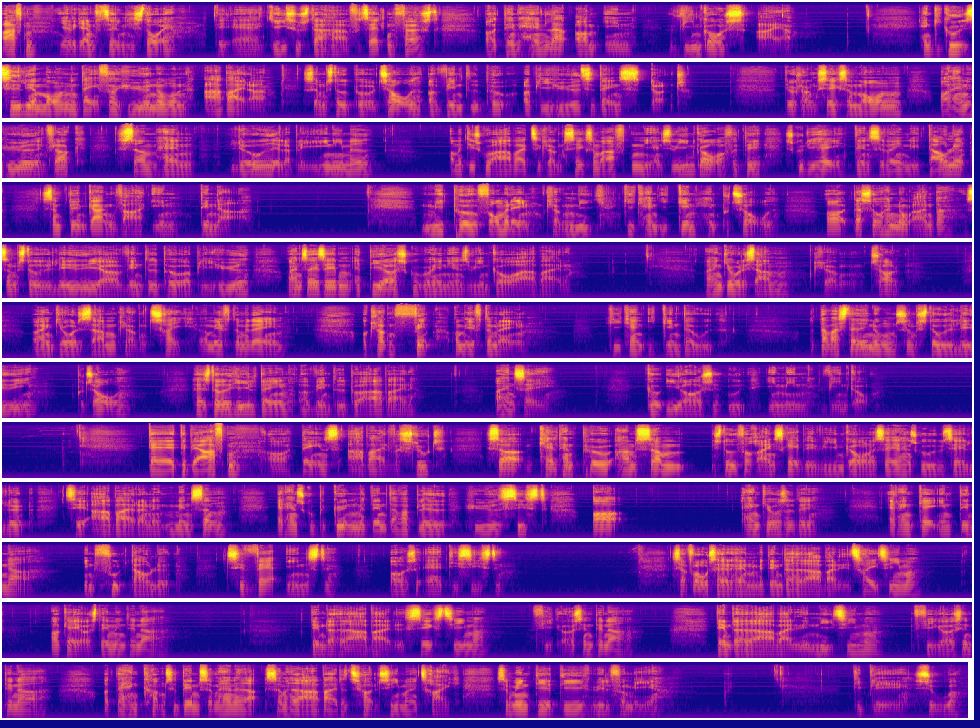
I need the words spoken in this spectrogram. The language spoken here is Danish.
God aften. Jeg vil gerne fortælle en historie. Det er Jesus, der har fortalt den først, og den handler om en vingårdsejer. Han gik ud tidligere om morgenen en dag for at hyre nogle arbejdere, som stod på torvet og ventede på at blive hyret til dagens stunt. Det var klokken 6 om morgenen, og han hyrede en flok, som han lovede eller blev enige med, om at de skulle arbejde til klokken 6 om aftenen i hans vingård, og for det skulle de have den sædvanlige dagløn, som dengang var en denar. Midt på formiddagen klokken 9 gik han igen hen på torvet, og der så han nogle andre, som stod ledige og ventede på at blive hyret, og han sagde til dem, at de også skulle gå hen i hans vingård og arbejde. Og han gjorde det samme klokken 12, og han gjorde det samme klokken 3 om eftermiddagen, og klokken 5 om eftermiddagen gik han igen derud. Og der var stadig nogen, som stod ledige på torvet, havde stået hele dagen og ventet på arbejde, og han sagde, gå I også ud i min vingård. Da det blev aften, og dagens arbejde var slut, så kaldte han på ham, som stod for regnskabet i vingården og sagde, at han skulle udbetale løn til arbejderne, men sådan, at han skulle begynde med dem, der var blevet hyret sidst, og han gjorde så det, at han gav en denar, en fuld dagløn, til hver eneste, også af de sidste. Så fortsatte han med dem, der havde arbejdet i tre timer, og gav også dem en denar. Dem, der havde arbejdet 6 timer, fik også en denar. Dem, der havde arbejdet i 9 timer, fik også en denar. Og da han kom til dem, som, han havde, som havde arbejdet 12 timer i træk, så mente de, at de ville få mere. De blev sure,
